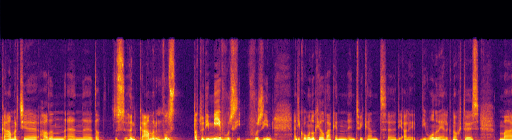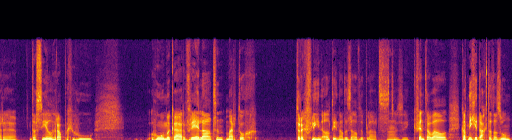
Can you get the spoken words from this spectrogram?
kamertje hadden en uh, dat dus hun kamer mm -hmm. dat we die mee voorzien, voorzien. En die komen ook heel vaak in, in het weekend. Uh, die, allee, die wonen eigenlijk nog thuis. Maar dat is heel grappig hoe, hoe we elkaar vrijlaten, maar toch terugvliegen altijd naar dezelfde plaats. Mm. Dus ik vind dat wel... Ik had niet gedacht dat dat zo'n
